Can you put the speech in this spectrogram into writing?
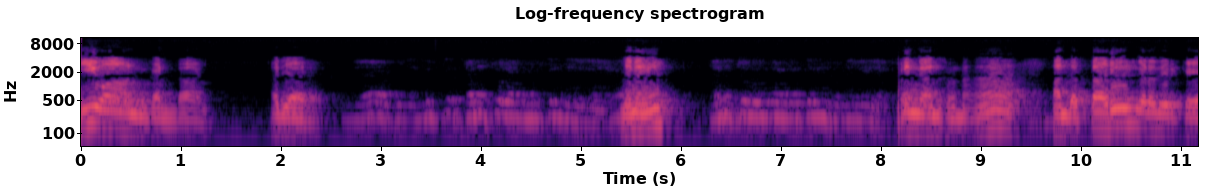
ஈவான் கண்டாய். அது யாரு? என்ன? என்னன்னு சொன்னா? அந்த தருங்கிறது இருக்கே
